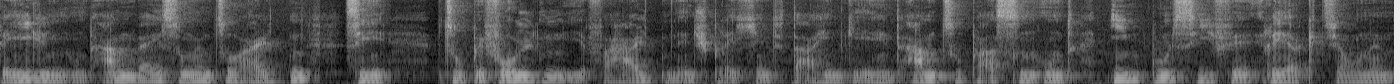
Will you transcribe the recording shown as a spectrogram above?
Regeln und Anweisungen zu halten, sie zu befolgen, ihr Verhalten entsprechend dahingehend anzupassen und impulsive Reaktionen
